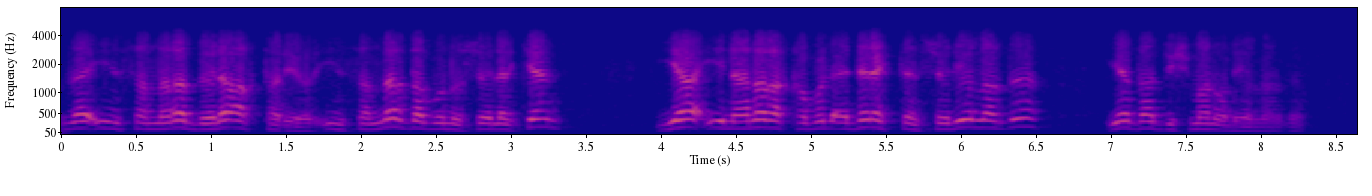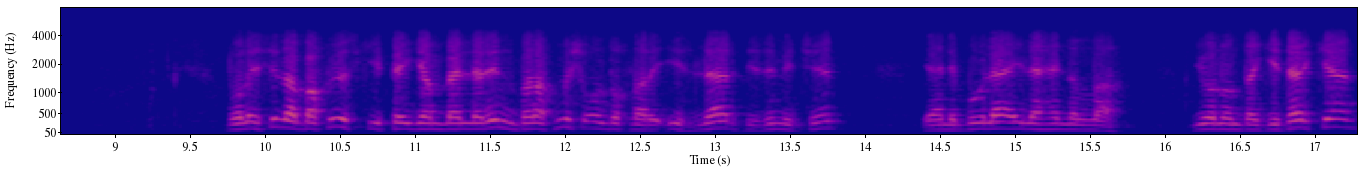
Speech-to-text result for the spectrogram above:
ve insanlara böyle aktarıyor. İnsanlar da bunu söylerken ya inanarak kabul ederekten söylüyorlardı ya da düşman oluyorlardı. Dolayısıyla bakıyoruz ki peygamberlerin bırakmış oldukları izler bizim için yani bu la ilahe illallah yolunda giderken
